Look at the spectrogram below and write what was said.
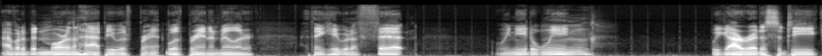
I would have been more than happy with Brand- with Brandon Miller. I think he would have fit. We need a wing. We got rid of Saddiq.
